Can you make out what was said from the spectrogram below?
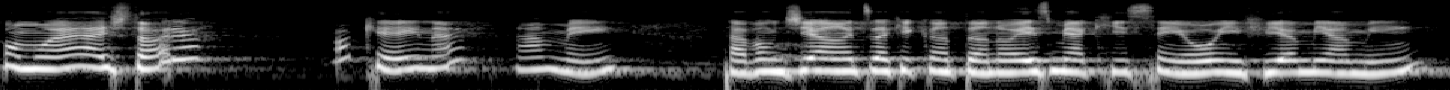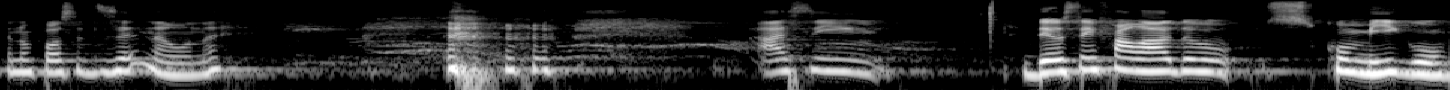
Como é a história? Ok, né? Amém. Estava um dia antes aqui cantando: Eis-me aqui, Senhor, envia-me a mim. Eu não posso dizer não, né? assim, Deus tem falado comigo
